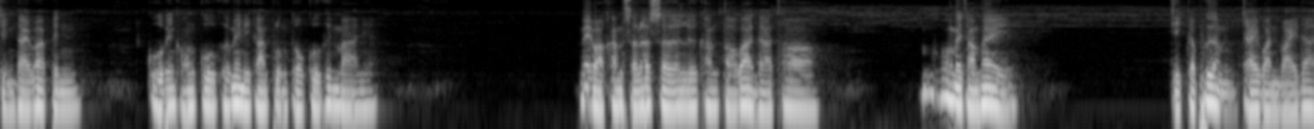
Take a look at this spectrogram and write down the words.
สิ่งใดว่าเป็นกูเป็นของกูคือไม่มีการปรุงตัวกูขึ้นมาเนี่ย ไม่ว่าคำสรรเสริญหรือคำต่อว่าด่าทอ ก็ไม่ทำให้จิตกระเพื่อมใจวันไหวได้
